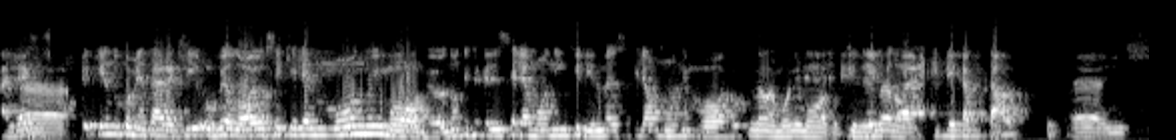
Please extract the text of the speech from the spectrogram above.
Aliás, é... um pequeno comentário aqui, o Veló, eu sei que ele é monoimóvel, eu não tenho certeza se ele é monoinquilino, mas eu sei que ele é um monoimóvel. Não, é monoimóvel, é, inquilino é não. RB Capital. É, isso.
